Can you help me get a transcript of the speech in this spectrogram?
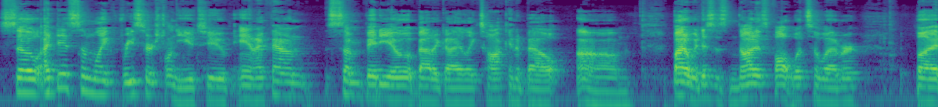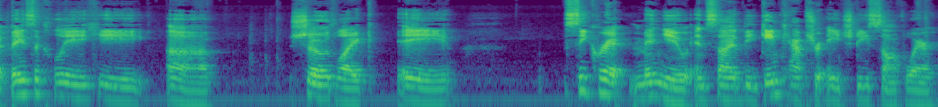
So I did some like research on YouTube, and I found some video about a guy like talking about. Um, by the way, this is not his fault whatsoever, but basically he uh, showed like a secret menu inside the Game Capture HD software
